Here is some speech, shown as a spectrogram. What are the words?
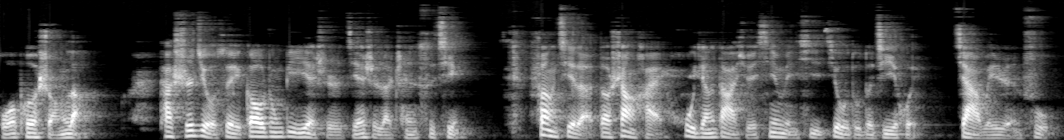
活泼爽朗。她十九岁高中毕业时结识了陈思庆。放弃了到上海沪江大学新闻系就读的机会，嫁为人妇。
